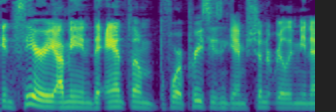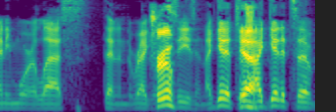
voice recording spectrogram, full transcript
in theory, I mean, the anthem before a preseason game shouldn't really mean any more or less than in the regular True. season. I get it's, Yeah. a, I get it's a,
